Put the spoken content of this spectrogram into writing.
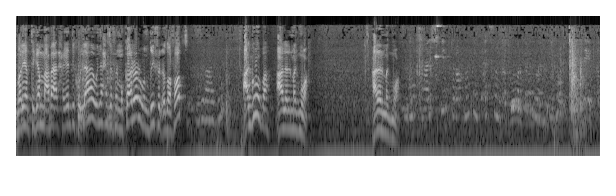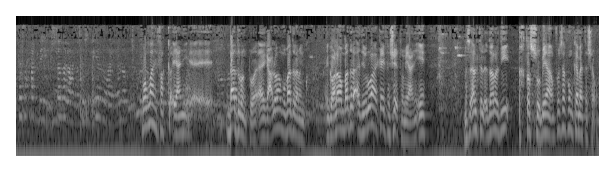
مريم تجمع بقى الحاجات دي كلها ونحذف المكرر ونضيف الإضافات. على الجروب على المجموعة. على المجموعة. معلش في اقتراح ممكن تقسم الأدوار كذا حد يشتغل على جزئية معينة. والله فك يعني آه، بادروا أنتوا اجعلوها مبادرة منكم. اجعلوها مبادرة اديروها كيف شئتم. يعني إيه؟ مسألة الإدارة دي اختصوا بها أنفسكم كما تشاءون.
